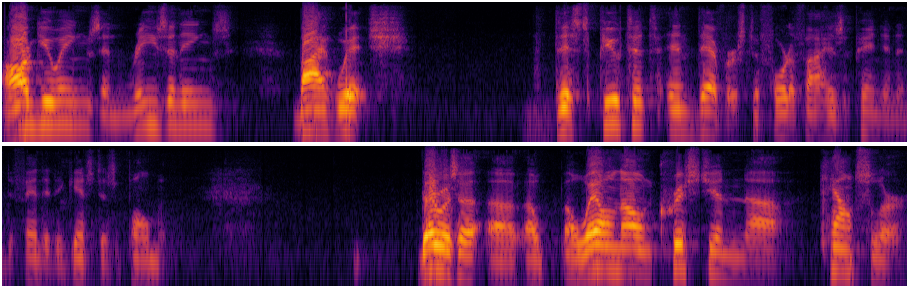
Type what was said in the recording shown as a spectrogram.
arguings, and reasonings by which disputant endeavors to fortify his opinion and defend it against his opponent there was a, a, a well known Christian uh, counselor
